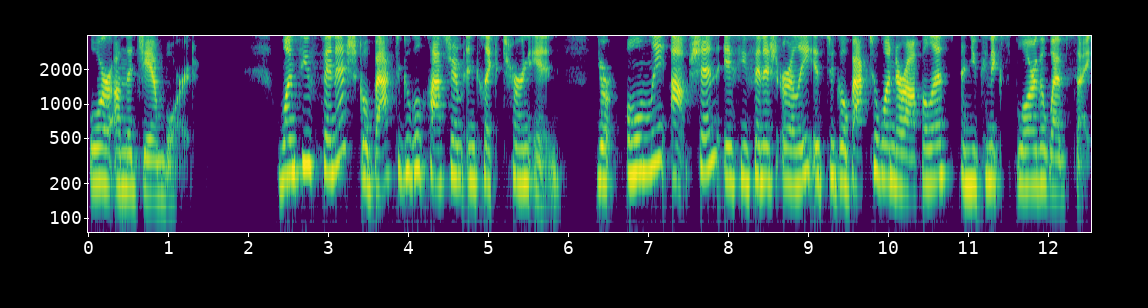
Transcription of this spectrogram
or on the Jamboard. Once you finish, go back to Google Classroom and click Turn In. Your only option if you finish early is to go back to Wonderopolis and you can explore the website.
